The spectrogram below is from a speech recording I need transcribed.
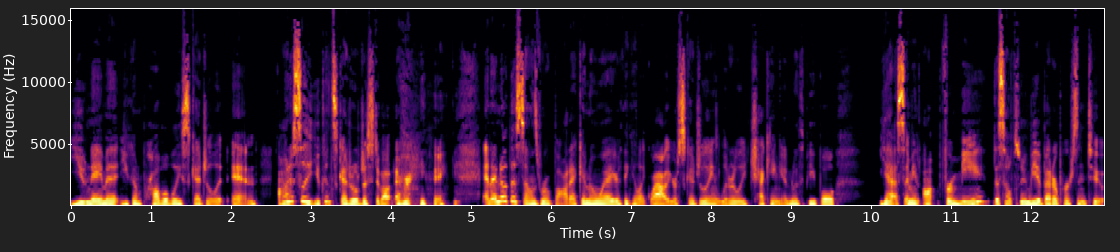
You name it, you can probably schedule it in. Honestly, you can schedule just about everything. And I know this sounds robotic in a way. You're thinking like, wow, you're scheduling literally checking in with people. Yes. I mean, uh, for me, this helps me be a better person too,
